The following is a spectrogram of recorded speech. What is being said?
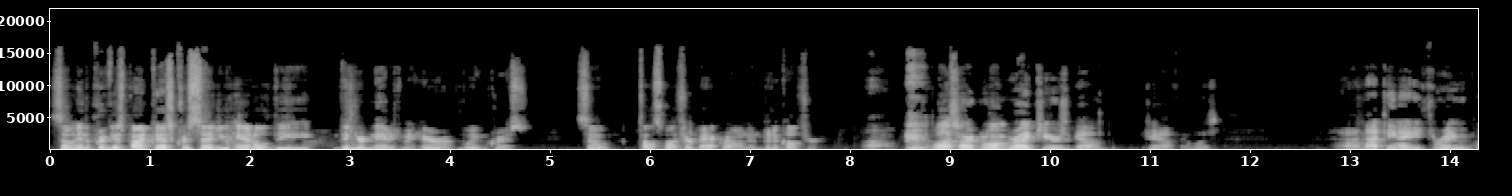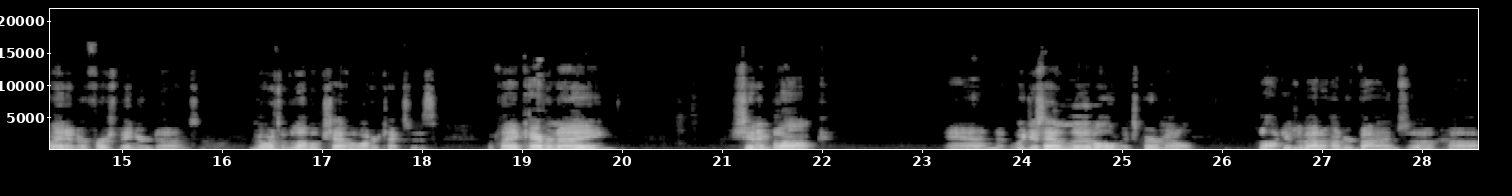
So, in the previous podcast, Chris said you handled the vineyard management here at William Chris. So, tell us about your background in viticulture. Uh, well, I started growing grapes years ago, Jeff. It was uh, 1983. We planted our first vineyard uh, north of Lubbock, Shallow Water, Texas. We planted Cabernet, Chenin Blanc, and we just had a little experimental block. It was about 100 vines of, uh,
